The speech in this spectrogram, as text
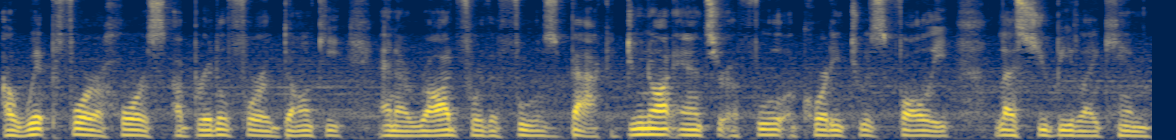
A whip for a horse, a bridle for a donkey, and a rod for the fool's back. Do not answer a fool according to his folly, lest you be like him.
